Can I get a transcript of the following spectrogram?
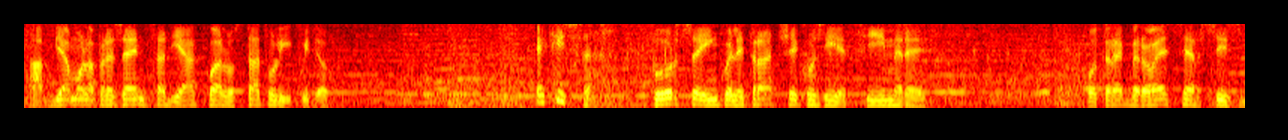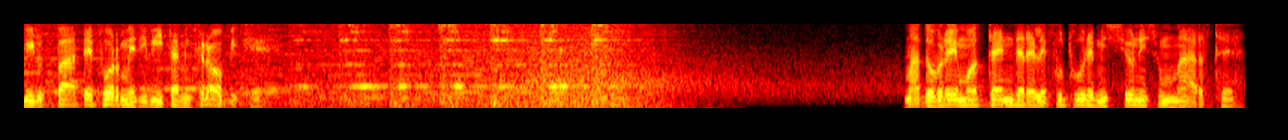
abbiamo la presenza di acqua allo stato liquido. E chissà, forse in quelle tracce così effimere potrebbero essersi sviluppate forme di vita microbiche. Ma dovremo attendere le future missioni su Marte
